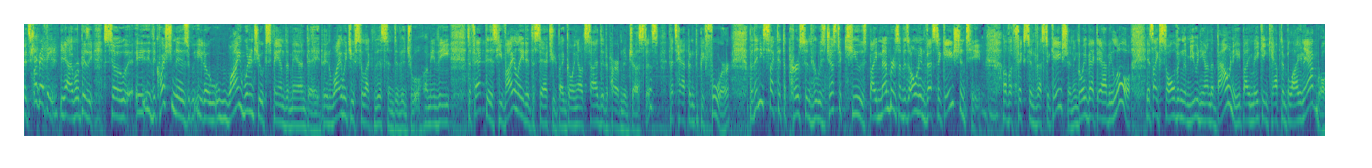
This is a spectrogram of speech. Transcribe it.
it's, We're busy. Yeah, we're busy. So uh, the question is, you know, why wouldn't you expand the mandate, and why would you select this individual? I mean, the the fact is, he violated the statute by going outside the Department of Justice. That's happened before. But then he selected the person who was just accused by members of his own investigation team mm-hmm. of a fixed investigation. And going back to Abbe Lowell, it's like solving the mutiny on the bounty by making Captain Bligh an admiral.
